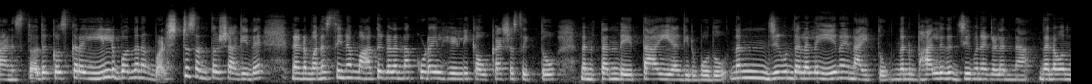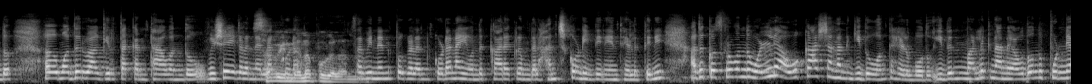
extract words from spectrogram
ಕಾಣಿಸ್ತು. ಅದಕ್ಕೋಸ್ಕರ ಇಲ್ಲಿ ಬಂದು ನನಗೆ ಬಹಳಷ್ಟು ಸಂತೋಷ ಆಗಿದೆ. ನನ್ನ ಮನಸ್ಸಿನ ಮಾತುಗಳನ್ನು ಕೂಡ ಇಲ್ಲಿ ಹೇಳಲಿಕ್ಕೆ ಅವಕಾಶ ಸಿಕ್ತು. ನನ್ನ ತಂದೆ ತಾಯಿ ಆಗಿರ್ಬೋದು. ನನ್ನ ಜೀವನದಲ್ಲೆಲ್ಲ ಏನೇನಾಯಿತು? ನನ್ನ ಬಾಲ್ಯದ ಜೀವನಗಳನ್ನ ನನ್ನ ಒಂದು ಮಧುರವಾಗಿರ್ತಕ್ಕಂತಹ ಮಧುರವಾಗಿರ್ತಕ್ಕಂಥ ಒಂದು ವಿಷಯಗಳನ್ನೆಲ್ಲ ಸವಿ ನೆನಪುಗಳನ್ನು. ಸವಿ ನೆನಪುಗಳನ್ನು ಕೂಡ ನಾ ಈ ಒಂದು ಕಾರ್ಯಕ್ರಮದಲ್ಲಿ ಹಂಚ್ಕೊಂಡಿದ್ದೀನಿ ಅಂತ ಹೇಳ್ತೀನಿ. ಅದಕ್ಕೋಸ್ಕರ ಒಂದು ಒಳ್ಳೆ ಅವಕಾಶ ನನಗಿದು ಅಂತ ಹೇಳ್ಬೋದು. ಇದನ್ನ ಮಾಡ್ಲಿಕ್ಕೆ ನಾನು ಯಾವುದೋ ಒಂದು ಪುಣ್ಯ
